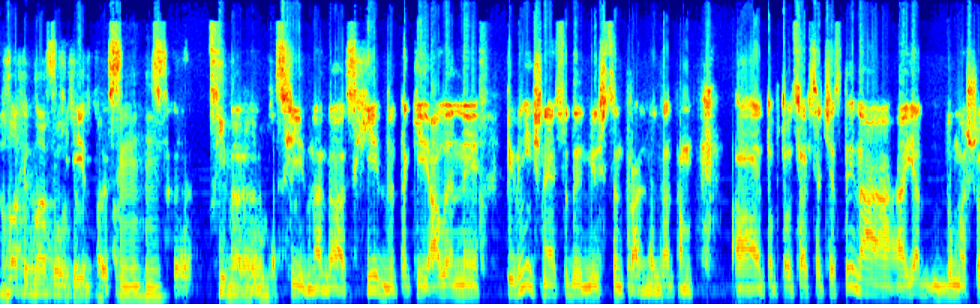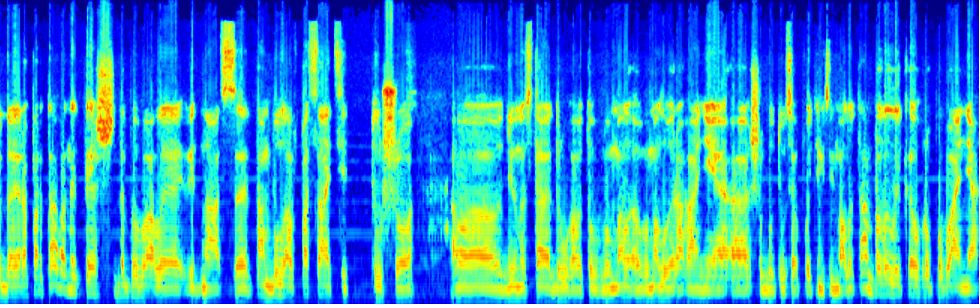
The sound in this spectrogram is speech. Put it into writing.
Західна околиця. схід. Східна. Е, Східна, да, схід такий, але не північний, а сюди більш центральний. Да, там. А, тобто, ця вся частина. Я думаю, що до аеропорта вони теж добивали від нас. Е, Там була в посадці, ту, що а, 92-га, ото в, Мал- в Малої Рогані, що Бутусов потім знімало. Там велике угрупування.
